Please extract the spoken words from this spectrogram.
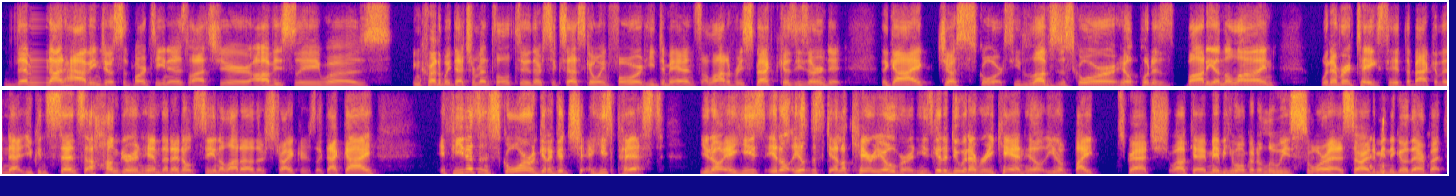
them not having Josef Martinez last year obviously was incredibly detrimental to their success going forward. He demands a lot of respect because he's earned it. The guy just scores. He loves to score. He'll put his body on the line, whatever it takes to hit the back of the net. You can sense a hunger in him that I don't see in a lot of other strikers. Like that guy, if he doesn't score or get a good, ch- he's pissed. You know, he's it'll he'll just it'll carry over, and he's going to do whatever he can. He'll you know bite, scratch. Well, okay, maybe he won't go to Luis Suarez. Sorry, I didn't mean to go there, but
